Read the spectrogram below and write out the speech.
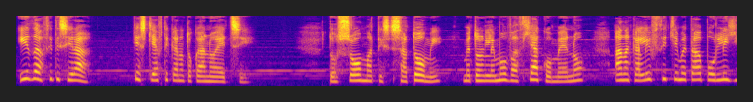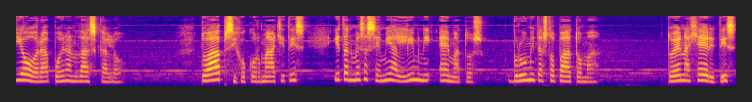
«Είδα αυτή τη σειρά και σκέφτηκα να το κάνω έτσι». Το σώμα της Σατόμι με τον λαιμό βαθιά κομμένο ανακαλύφθηκε μετά από λίγη ώρα από έναν δάσκαλο. Το άψυχο κορμάκι της ήταν μέσα σε μία λίμνη αίματος μπρούμητα στο πάτωμα. Το ένα χέρι της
